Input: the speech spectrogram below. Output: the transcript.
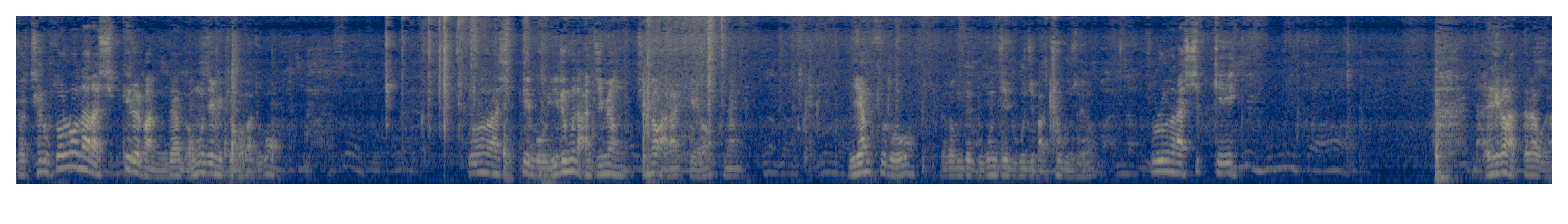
제가 최근 솔로나라 10기를 봤는데 너무 재밌게 봐가지고 솔로나라 10기 뭐 이름은 안 지명 지명 안 할게요. 그냥 뉘앙스로 여러분들 누군지 누군지 맞춰보세요. 솔로나라 10기 난리가 났더라고요.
